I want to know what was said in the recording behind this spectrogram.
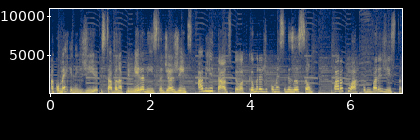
A Comerc Energia estava na primeira lista de agentes habilitados pela Câmara de Comercialização para atuar como varejista.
